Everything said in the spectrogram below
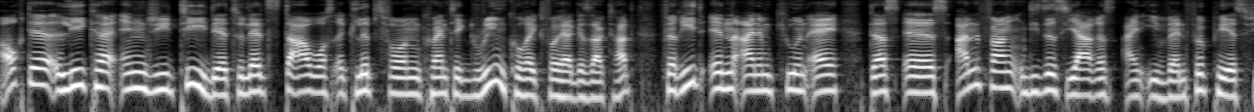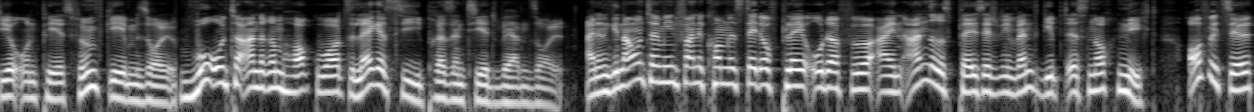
Auch der Leaker NGT, der zuletzt Star Wars Eclipse von Quantic Dream korrekt vorhergesagt hat, verriet in einem QA, dass es Anfang dieses Jahres ein Event für PS4 und PS5 geben soll, wo unter anderem Hogwarts Legacy präsentiert werden soll. Einen genauen Termin für eine kommende State of Play oder für ein anderes PlayStation-Event gibt es noch nicht. Offiziell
